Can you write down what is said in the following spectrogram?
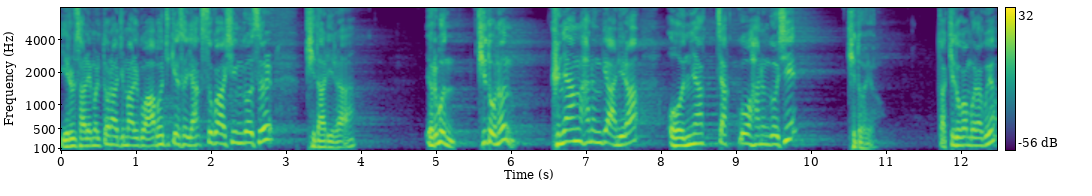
예루살렘을 떠나지 말고 아버지께서 약속하신 것을 기다리라. 여러분, 기도는 그냥 하는 게 아니라 언약 잡고 하는 것이 기도예요. 자, 기도가 뭐라고요?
